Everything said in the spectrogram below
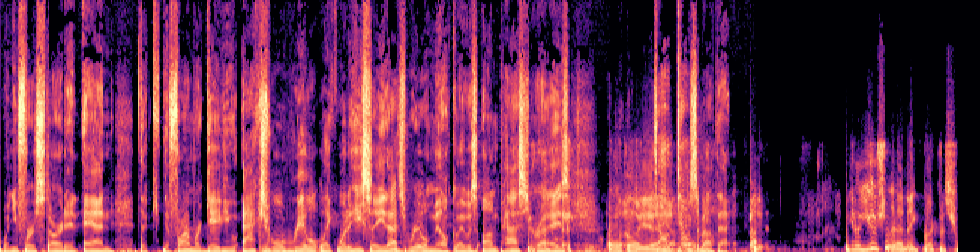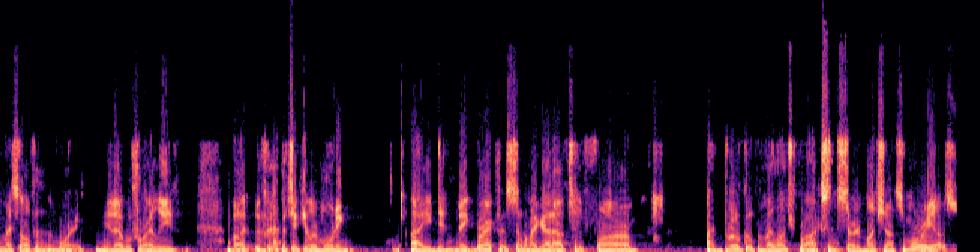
when you first started, and the the farmer gave you actual real, like what did he say? That's real milk. It was unpasteurized. Oh, oh yeah. tell, yeah. tell us about that. You know, usually I make breakfast for myself in the morning, you know, before I leave. But that particular morning, I didn't make breakfast. So when I got out to the farm, I broke open my lunchbox and started munching on some Oreos.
